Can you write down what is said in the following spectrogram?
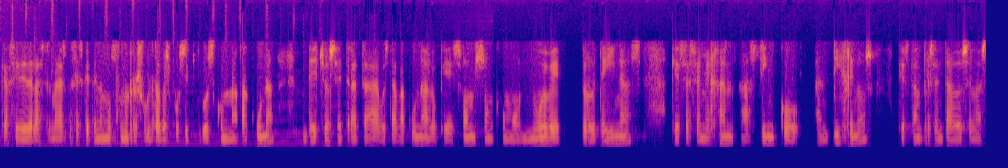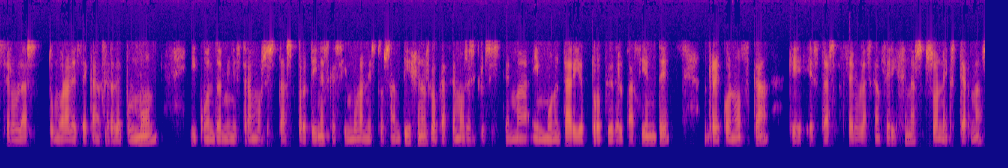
casi de las primeras veces que tenemos unos resultados positivos con una vacuna. De hecho, se trata, esta vacuna lo que son son como nueve proteínas que se asemejan a cinco antígenos que están presentados en las células tumorales de cáncer de pulmón y cuando administramos estas proteínas que simulan estos antígenos, lo que hacemos es que el sistema inmunitario propio del paciente reconozca que estas células cancerígenas son externas,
